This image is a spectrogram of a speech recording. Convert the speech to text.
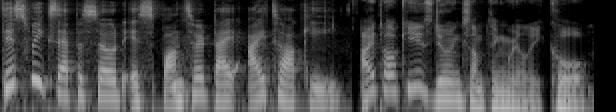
This week's episode is sponsored by italki. italki is doing something really cool.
